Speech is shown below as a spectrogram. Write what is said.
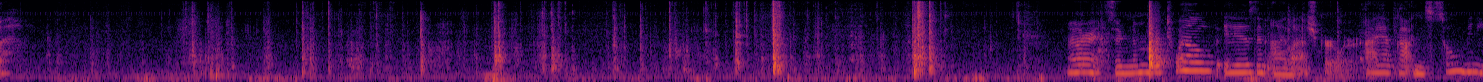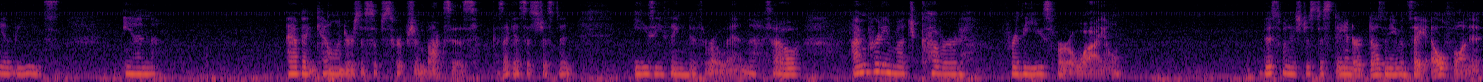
Alright, so number 12 is an eyelash curler. I have gotten so many of these in Advent calendars and subscription boxes because I guess it's just an easy thing to throw in. So I'm pretty much covered for these for a while. This one is just a standard, doesn't even say elf on it.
